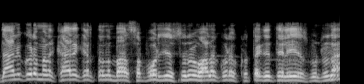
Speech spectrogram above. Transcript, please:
దానికి కూడా మన కార్యకర్తలను బాగా సపోర్ట్ చేస్తున్నారు. వాళ్ళకు కూడా కృతజ్ఞత తెలియజేసుకుంటున్నా.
